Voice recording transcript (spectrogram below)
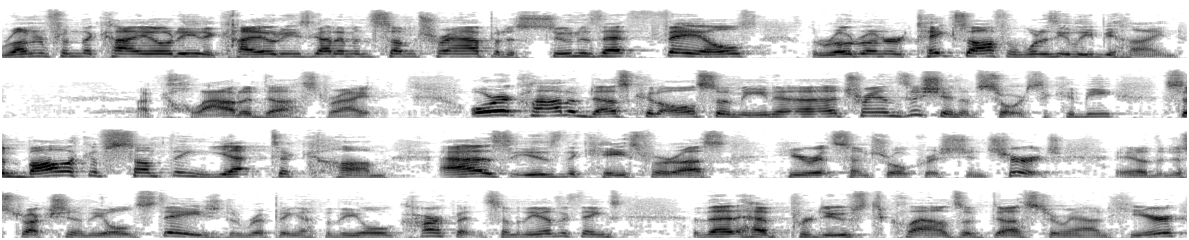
running from the coyote. The coyote's got him in some trap, but as soon as that fails, the Roadrunner takes off, and what does he leave behind? A cloud of dust, right? Or a cloud of dust could also mean a, a, transition of sorts. It could be symbolic of something yet to come, as is the case for us here at Central Christian Church. You know, the destruction of the old stage, the ripping up of the old carpet, and some of the other things that have produced clouds of dust around here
